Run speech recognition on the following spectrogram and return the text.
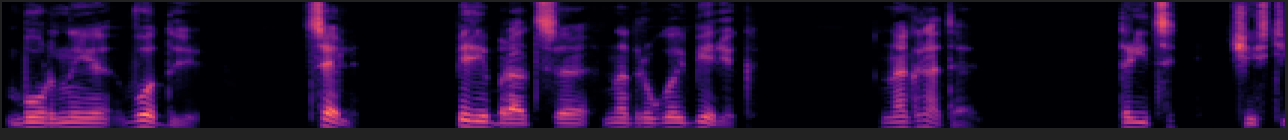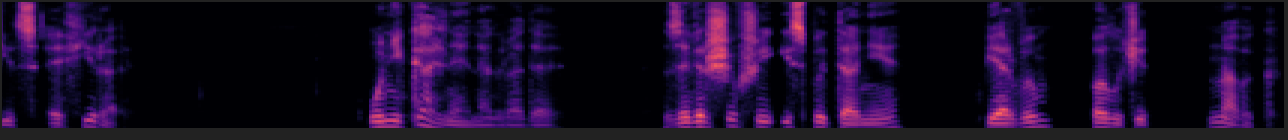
Бурные воды. Цель — перебраться на другой берег. Награда — 30 частиц эфира. Уникальная награда. Завершивший испытание первым получит навык.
